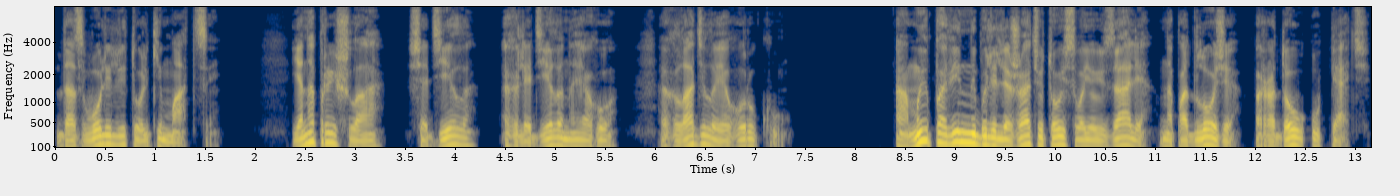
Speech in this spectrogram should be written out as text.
Дазволілі толькі матцы. Яна прыйшла сядзела глядзела на яго гладзіла яго руку. А мы павінны былі ляжаць у той сваёй зале на падлозе радоў у пяць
